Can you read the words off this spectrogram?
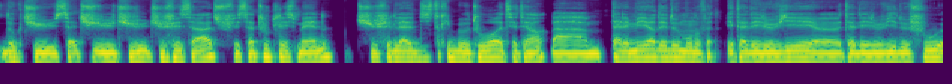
donc tu ça tu, tu tu fais ça tu fais ça toutes les semaines tu fais de la distrib autour etc bah t'as les meilleurs des deux mondes en fait et t'as des leviers t'as des leviers de fou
